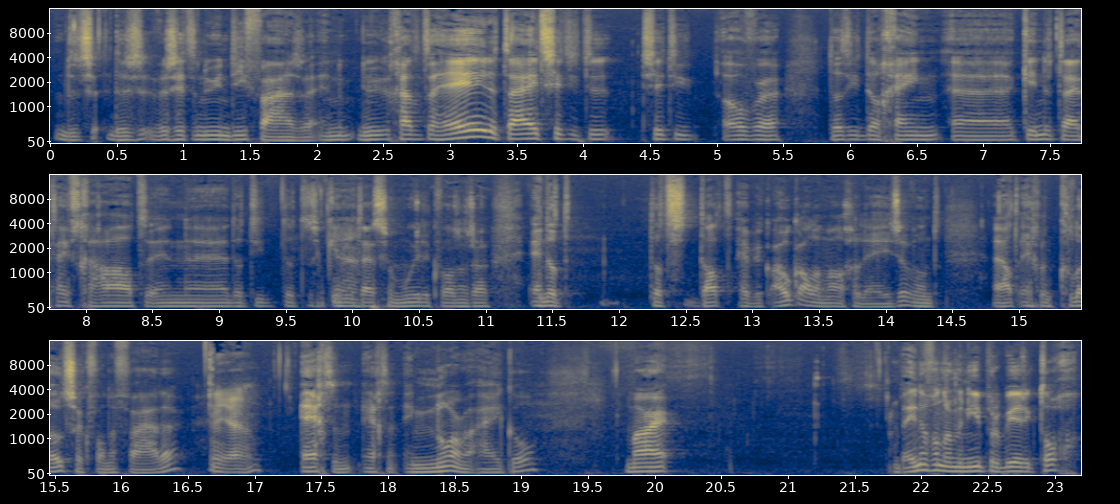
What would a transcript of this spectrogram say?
Dus, dus we zitten nu in die fase. En nu gaat het de hele tijd, zit hij, te, zit hij over dat hij dan geen eh, kindertijd heeft gehad. En eh, dat, hij, dat zijn kindertijd zo moeilijk was en zo. En dat, dat, dat heb ik ook allemaal gelezen, want hij had echt een klootzak van een vader. Ja. Echt een, echt een enorme eikel. Maar op een of andere manier probeer ik toch,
